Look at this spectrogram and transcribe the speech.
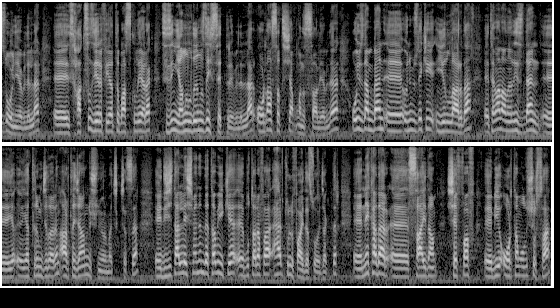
psikolojinizle oynayabilirler. E, haksız yere fiyatı baskılayarak sizin yanıldığınızı hissettirebilirler. Oradan satış yapmanızı sağlayabilirler. O yüzden ben e, önümüzdeki yıllarda e, temel analizden e, e, yatırımcıların artacağını düşünüyorum açıkçası. E, dijitalleşmenin de tabii ki e, bu tarafa her türlü faydası olacaktır. E, ne kadar e, saydam, şeffaf e, bir ortam oluşursa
